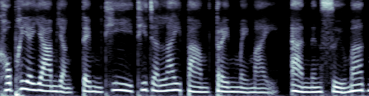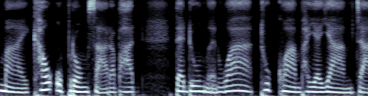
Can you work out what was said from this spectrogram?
เขาพยายามอย่างเต็มที่ที่จะไล่ตามเทรนใหม่ๆ อ่านหนังสือมากมายเข้าอบรมสารพัดแต่ดูเหมือนว่าทุกความพยายามจะ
